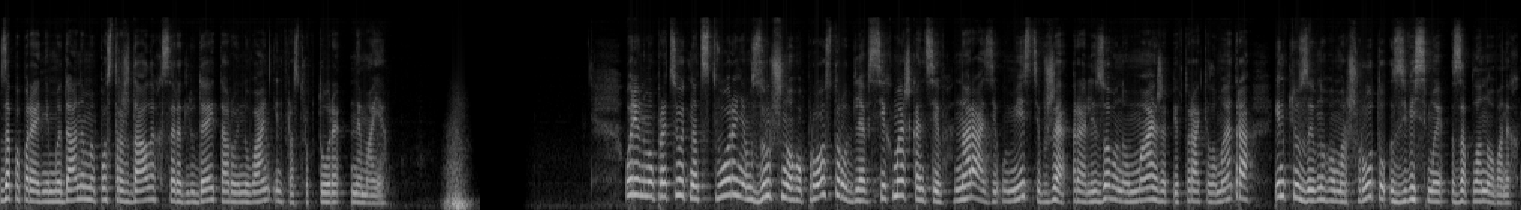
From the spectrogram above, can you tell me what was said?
За попередніми даними постраждалих серед людей та руйнувань інфраструктури немає. У Рівному працюють над створенням зручного простору для всіх мешканців. Наразі у місті вже реалізовано майже півтора кілометра інклюзивного маршруту з вісьми запланованих.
